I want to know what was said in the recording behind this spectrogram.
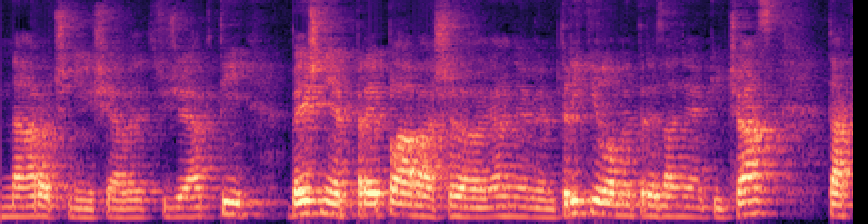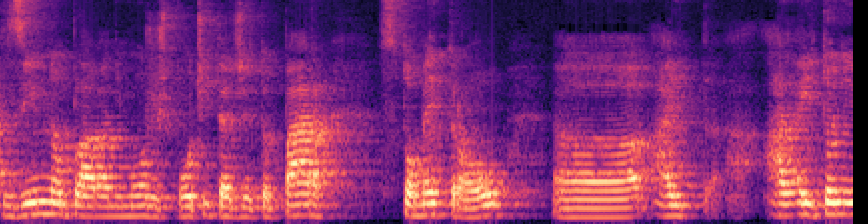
náročnejšia vec. Čiže ak ty bežne preplávaš, ja neviem, 3 km za nejaký čas, tak v zimnom plávaní môžeš počítať, že to pár 100 metrov, uh, aj, aj to ne,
